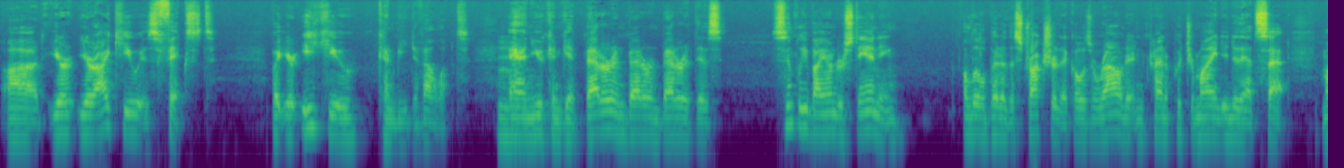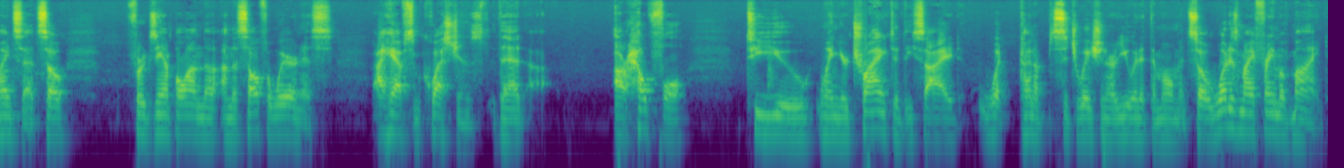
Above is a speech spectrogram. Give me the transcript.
uh, your, your IQ is fixed, but your EQ can be developed. Mm. And you can get better and better and better at this simply by understanding a little bit of the structure that goes around it and trying to put your mind into that set mindset. So for example, on the on the self awareness, I have some questions that are helpful to you when you're trying to decide what kind of situation are you in at the moment. So, what is my frame of mind?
